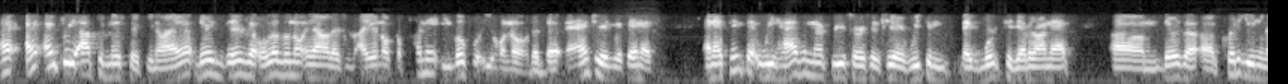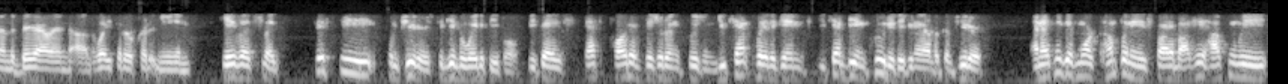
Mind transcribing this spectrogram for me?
I, I, I'm pretty optimistic. You know, I, there's there's a olelo no ea that says ayono kapane ilopo ihono that the answer is within us, and I think that we have enough resources here. If We can like work together on that. Um, there's a, a credit union on the Big Island, uh, the Hawaii Federal Credit Union, gave us like 50 computers to give away to people because that's part of digital inclusion. You can't play the game, you can't be included if you don't have a computer. And I think if more companies thought about, hey, how can we,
